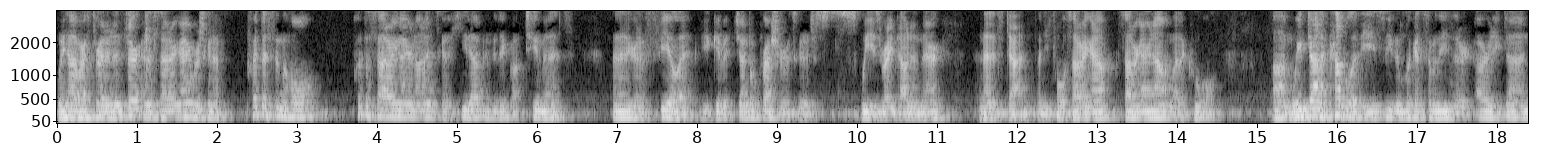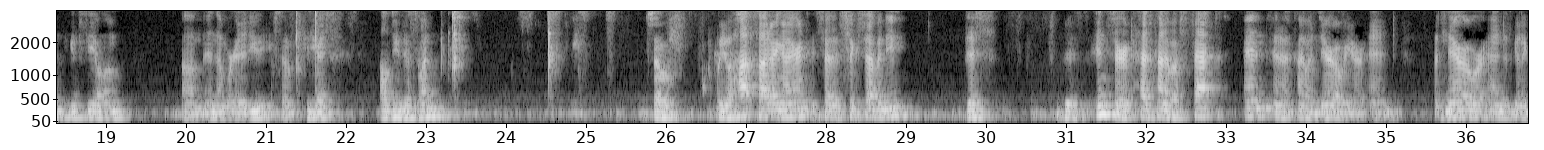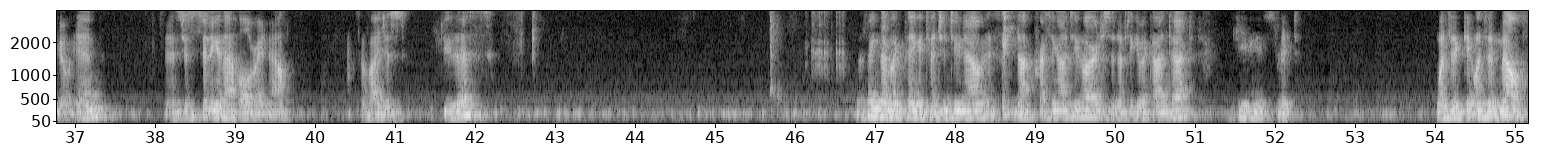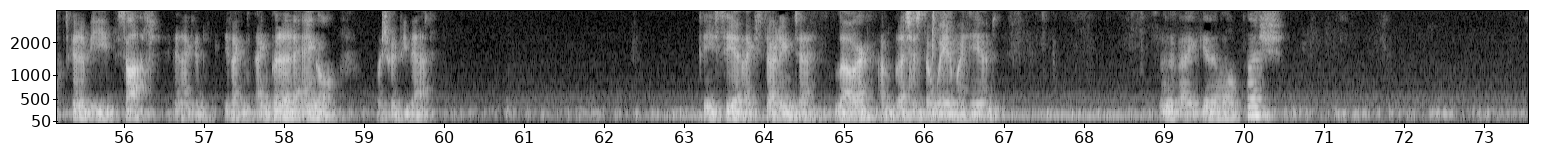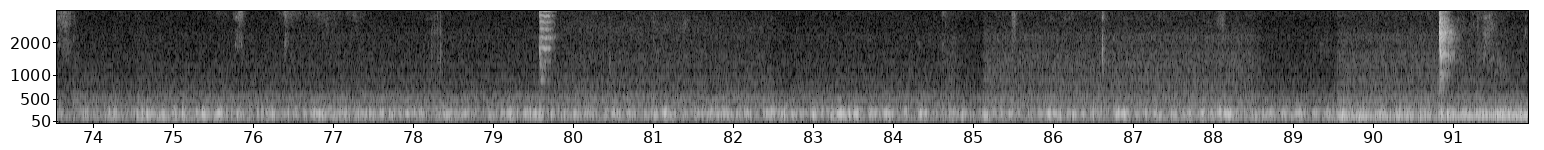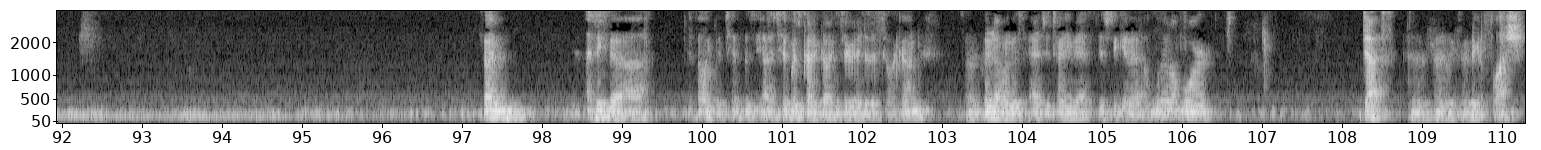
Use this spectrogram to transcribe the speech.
we have our threaded insert and a soldering iron. We're just gonna put this in the hole, put the soldering iron on it. It's gonna heat up. It's gonna take about two minutes. And then you're gonna feel it. If you give it gentle pressure, it's gonna just squeeze right down in there. And then it's done. Then you pull the soldering out, soldering iron out and let it cool. Um, we've done a couple of these, so you can look at some of these that are already done. You can feel them. Um, and then we're gonna do these. So can you guys, I'll do this one. So we do a hot soldering iron. It's set at six seventy this this insert has kind of a fat end and a kind of a narrower end. The narrower end is gonna go in, and it's just sitting in that hole right now. So if I just do this. The things I'm like paying attention to now is not pressing on it too hard, just enough to give it contact, keeping it straight. Once it get, once it melts, it's gonna be soft, and I can, if I can, I can put it at an angle which would be bad. Can you see it like starting to lower? Um, that's just the weight of my hand. So if I give it a little push. So I'm, I think the, uh, I felt like the tip was, yeah, the tip was kind of going through into the silicone. So I put it up on this edge a tiny bit just to give it a little more depth and I'm trying to, trying to make it flush.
